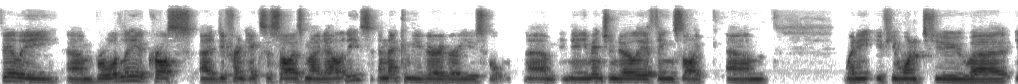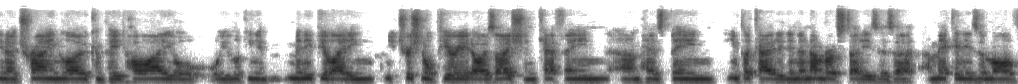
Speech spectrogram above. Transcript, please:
fairly um, broadly across uh, different exercise modalities, and that can be very, very useful. Um, you, you, mentioned earlier things like when if you want to, uh, you know, train low, compete high, or, or, you're looking at manipulating nutritional periodization, caffeine um, has been implicated in a number of studies as a, a mechanism of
